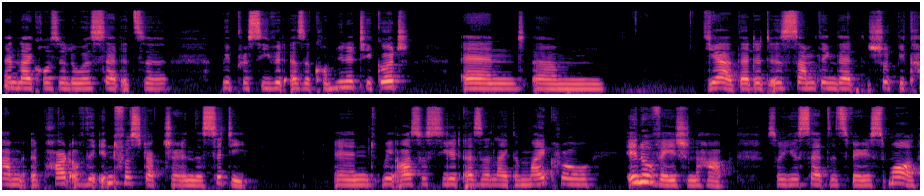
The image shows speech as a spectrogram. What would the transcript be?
And like Jose Luis said, it's a, we perceive it as a community good. And, um, yeah, that it is something that should become a part of the infrastructure in the city. And we also see it as a like a micro innovation hub. So you said it's very small,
